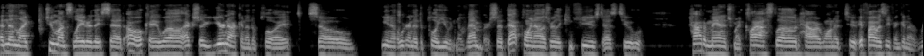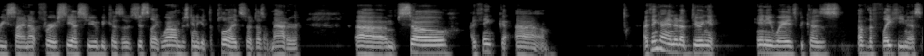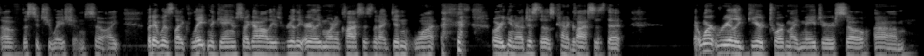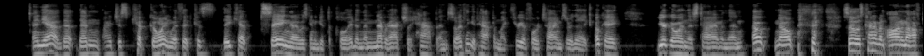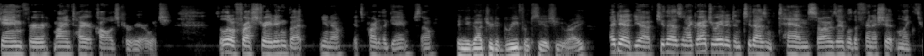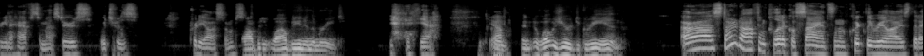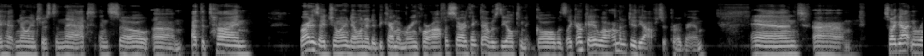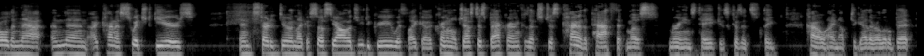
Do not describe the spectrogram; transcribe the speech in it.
and then like two months later, they said, oh, okay, well, actually, you're not going to deploy, so you know we're going to deploy you in November. So at that point, I was really confused as to how to manage my class load, how I wanted to, if I was even going to re-sign up for CSU because it was just like, well, I'm just going to get deployed, so it doesn't matter. Um, so I think um, I think I ended up doing it anyways because of the flakiness of the situation. So I, but it was like late in the game, so I got all these really early morning classes that I didn't want, or you know, just those kind of classes that that weren't really geared toward my major. So um, and yeah, that then I just kept going with it because they kept saying that I was going to get deployed, and then never actually happened. So I think it happened like three or four times where they're like, "Okay, you're going this time," and then, "Oh no." so it was kind of an on and off game for my entire college career, which is a little frustrating, but you know, it's part of the game. So. And you got your degree from CSU, right? I did, yeah. 2000. I graduated in 2010, so I was able to finish it in like three and a half semesters, which was pretty awesome. So. While, be, while being in the Marines. yeah. Yeah. And what was your degree in? Uh, started off in political science and then quickly realized that I had no interest in that. And so um, at the time, right as I joined, I wanted to become a Marine Corps officer. I think that was the ultimate goal was like, okay, well, I'm going to do the officer program. And um, so I got enrolled in that. And then I kind of switched gears and started doing like a sociology degree with like a criminal justice background because that's just kind of the path that most marines take is because it's they kind of line up together a little bit.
